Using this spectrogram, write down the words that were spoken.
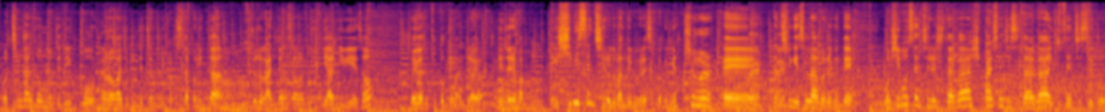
뭐 층간소음 문제도 있고 네. 여러 가지 문제점들이 겹치다 보니까 어, 어. 구조적 안정성을 더 기하기 위해서 저희가 더 두껍게 만들어요. 예전에 막 이게 12cm로도 만들고 그랬었거든요. 층을 예, 예. 네, 한 네. 층의 슬라브를 근데 뭐 15cm를 쓰다가 18cm 쓰다가 20cm 쓰고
